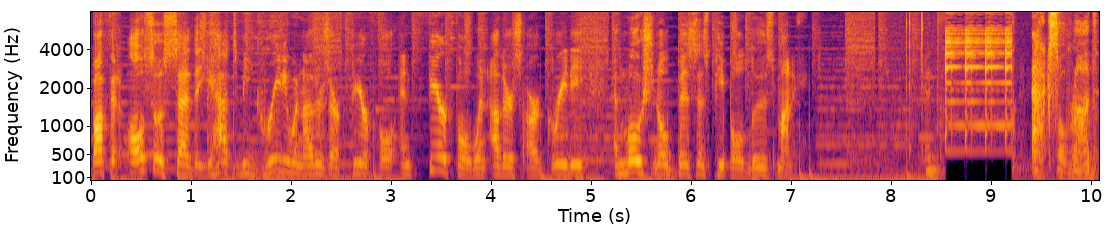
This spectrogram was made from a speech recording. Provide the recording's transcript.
Buffett also said that you have to be greedy when others are fearful and fearful when others are greedy. Emotional business people lose money. And Axelrod.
